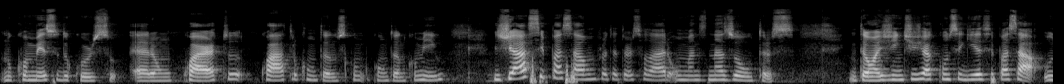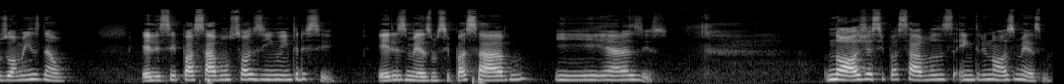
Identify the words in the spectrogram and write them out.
no começo do curso, eram quarto, quatro contando, contando comigo, já se passavam protetor solar umas nas outras. Então a gente já conseguia se passar, os homens não. Eles se passavam sozinhos entre si. Eles mesmos se passavam e era isso. Nós já se passávamos entre nós mesmos.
